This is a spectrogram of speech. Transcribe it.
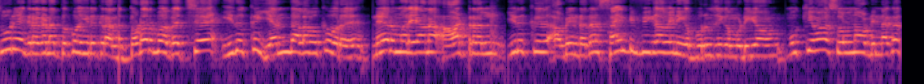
சூரிய கிரகணத்துக்கும் இருக்கிற அந்த தொடர்பை வச்சு இதுக்கு எந்த அளவுக்கு ஒரு நேர்மறையான ஆற்றல் இருக்கு அப்படின்றத சயின்டிபிக்காவே நீங்க புரிஞ்சுக்க முடியும். முக்கியமா சொல்லணும் அப்படின்னாக்கா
